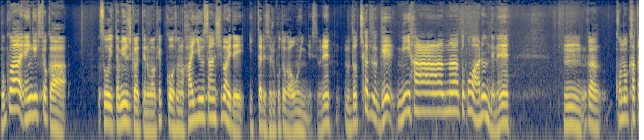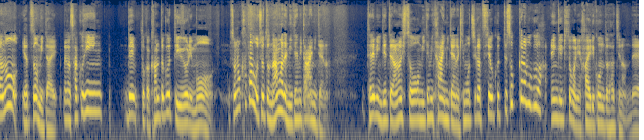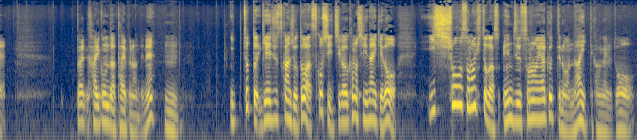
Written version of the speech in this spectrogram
僕は演劇とか、そういったミュージカルっていうのは結構その俳優さん縛りで行ったりすることが多いんですよね。どっちかというとゲ、ミーハーなとこはあるんでね。うん。だから、この方のやつを見たい。だから作品で、とか監督っていうよりも、その方をちょっと生で見てみたいみたいな。テレビに出てるあの人を見てみたいみたいな気持ちが強くって、そっから僕は演劇とかに入り込んだたちなんで、入り込んだタイプなんでね。うん。ちょっと芸術鑑賞とは少し違うかもしれないけど、一生その人が演じるその役ってのはないって考えると、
